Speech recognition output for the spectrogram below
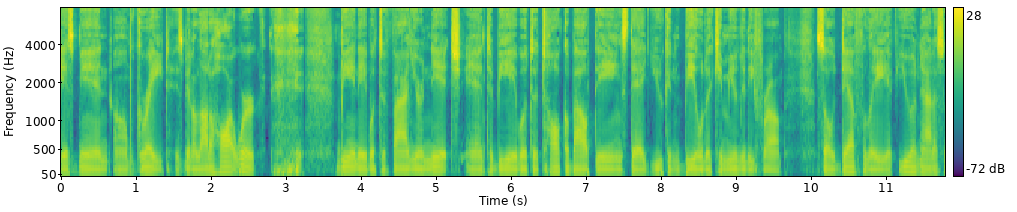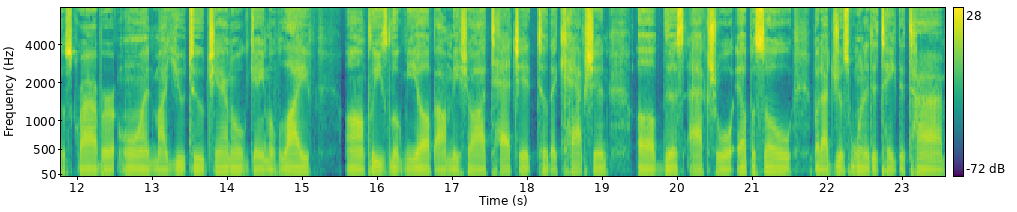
It's been um, great. It's been a lot of hard work being able to find your niche and to be able to talk about things that you can build a community from. So, definitely, if you are not a subscriber on my YouTube channel, Game of Life, um, please look me up. I'll make sure I attach it to the caption of this actual episode. But I just wanted to take the time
